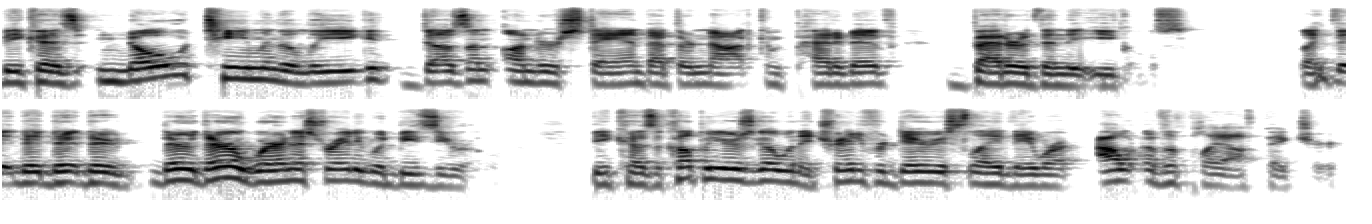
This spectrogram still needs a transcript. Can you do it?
because no team in the league doesn't understand that they're not competitive better than the Eagles. Like they, they, they, their their awareness rating would be zero because a couple years ago when they traded for Darius Slay, they were out of the playoff picture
